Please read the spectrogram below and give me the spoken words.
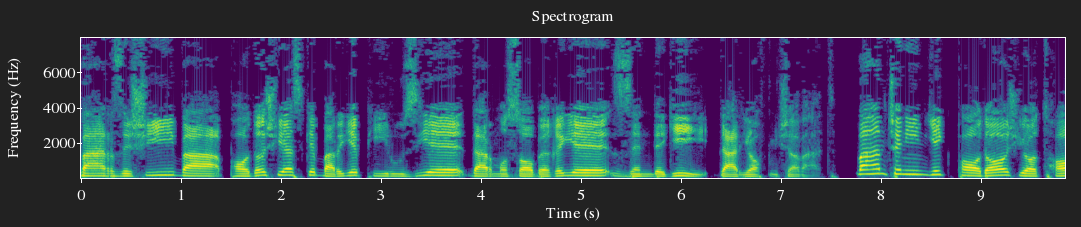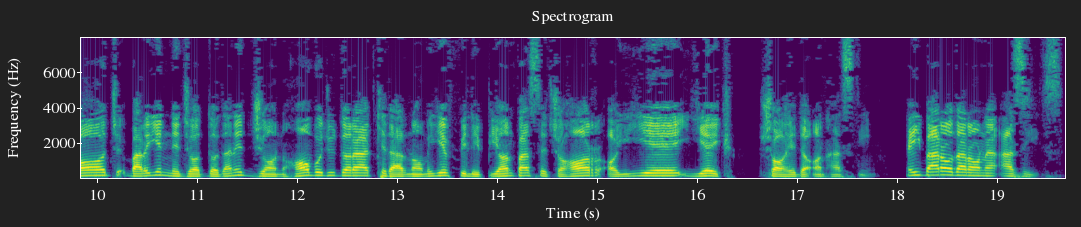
ورزشی و پاداشی است که برای پیروزی در مسابقه زندگی دریافت می شود. و همچنین یک پاداش یا تاج برای نجات دادن جانها وجود دارد که در نامه فیلیپیان فصل چهار آیه یک شاهد آن هستیم. ای برادران عزیز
